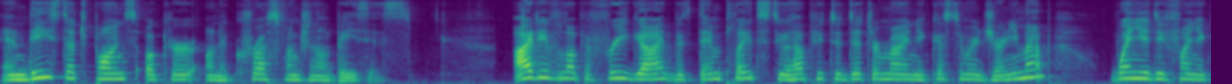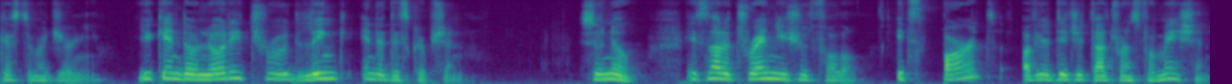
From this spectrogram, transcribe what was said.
And these touch points occur on a cross-functional basis. I develop a free guide with templates to help you to determine your customer journey map when you define your customer journey. You can download it through the link in the description. So no, it's not a trend you should follow. It's part of your digital transformation.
